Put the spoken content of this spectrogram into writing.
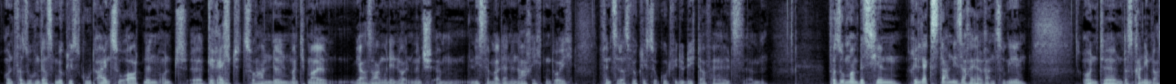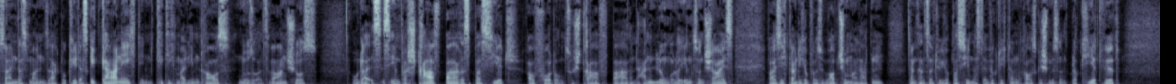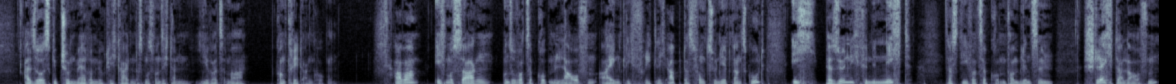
Und versuchen das möglichst gut einzuordnen und äh, gerecht zu handeln. Manchmal, ja, sagen wir den Leuten, Mensch, ähm, liest dir mal deine Nachrichten durch. Findest du das wirklich so gut, wie du dich da verhältst? Ähm, versuch mal ein bisschen relaxter an die Sache heranzugehen. Und äh, das kann eben auch sein, dass man sagt, okay, das geht gar nicht, den kicke ich mal eben draus, nur so als Warnschuss. Oder es ist irgendwas Strafbares passiert, Aufforderung zu strafbaren Handlungen oder irgend so ein Scheiß. Weiß ich gar nicht, ob wir es überhaupt schon mal hatten. Dann kann es natürlich auch passieren, dass der wirklich dann rausgeschmissen und blockiert wird. Also es gibt schon mehrere Möglichkeiten, das muss man sich dann jeweils immer konkret angucken. Aber ich muss sagen, unsere WhatsApp-Gruppen laufen eigentlich friedlich ab. Das funktioniert ganz gut. Ich persönlich finde nicht, dass die WhatsApp-Gruppen von Blinzeln schlechter laufen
